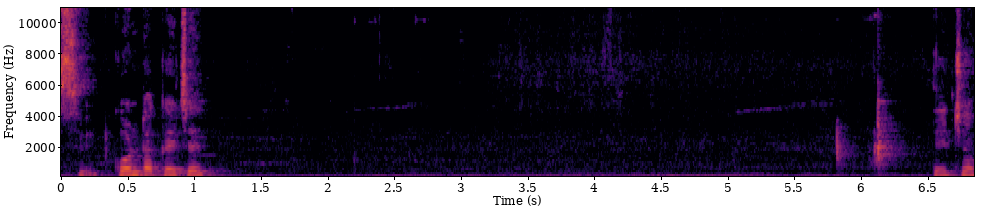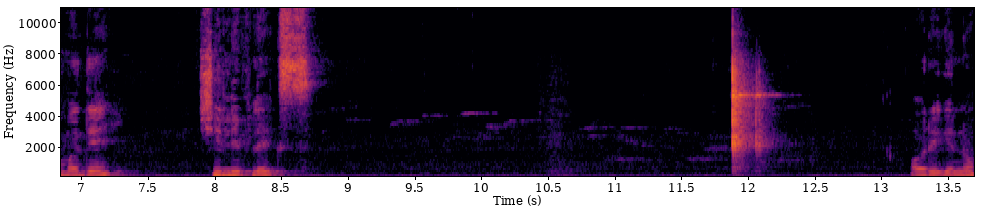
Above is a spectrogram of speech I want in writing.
स्वीट कॉर्न टाकायचे आहेत त्याच्यामध्ये चिली फ्लेक्स ऑरिगेनो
